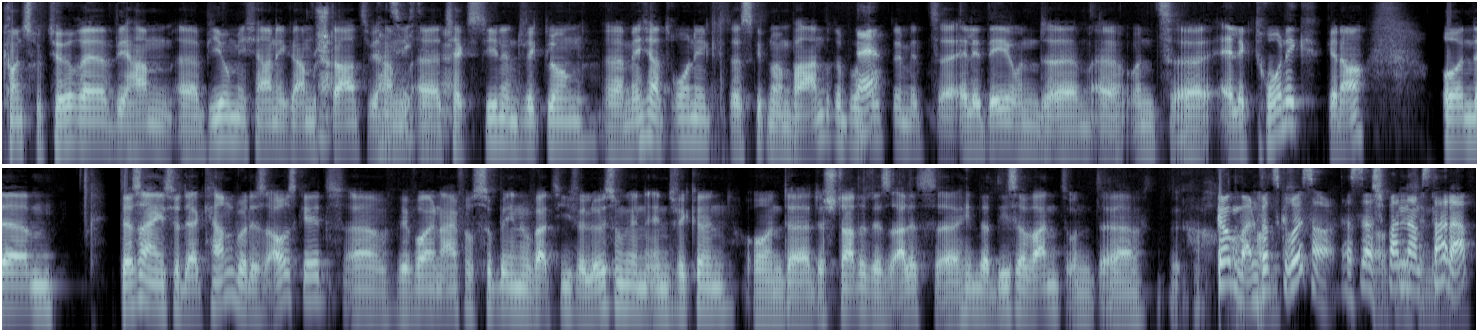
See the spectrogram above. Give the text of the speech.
Konstrukteure, wir haben äh, Biomechaniker am ja, Start, wir haben wichtig, äh, Textilentwicklung, äh, Mechatronik, es gibt noch ein paar andere Produkte mit äh, LED und, ähm, äh, und äh, Elektronik, genau. Und ähm, das ist eigentlich so der Kern, wo das ausgeht. Äh, wir wollen einfach super innovative Lösungen entwickeln und äh, das startet jetzt alles äh, hinter dieser Wand und irgendwann wird's größer. Das ist das Spannende am Startup.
